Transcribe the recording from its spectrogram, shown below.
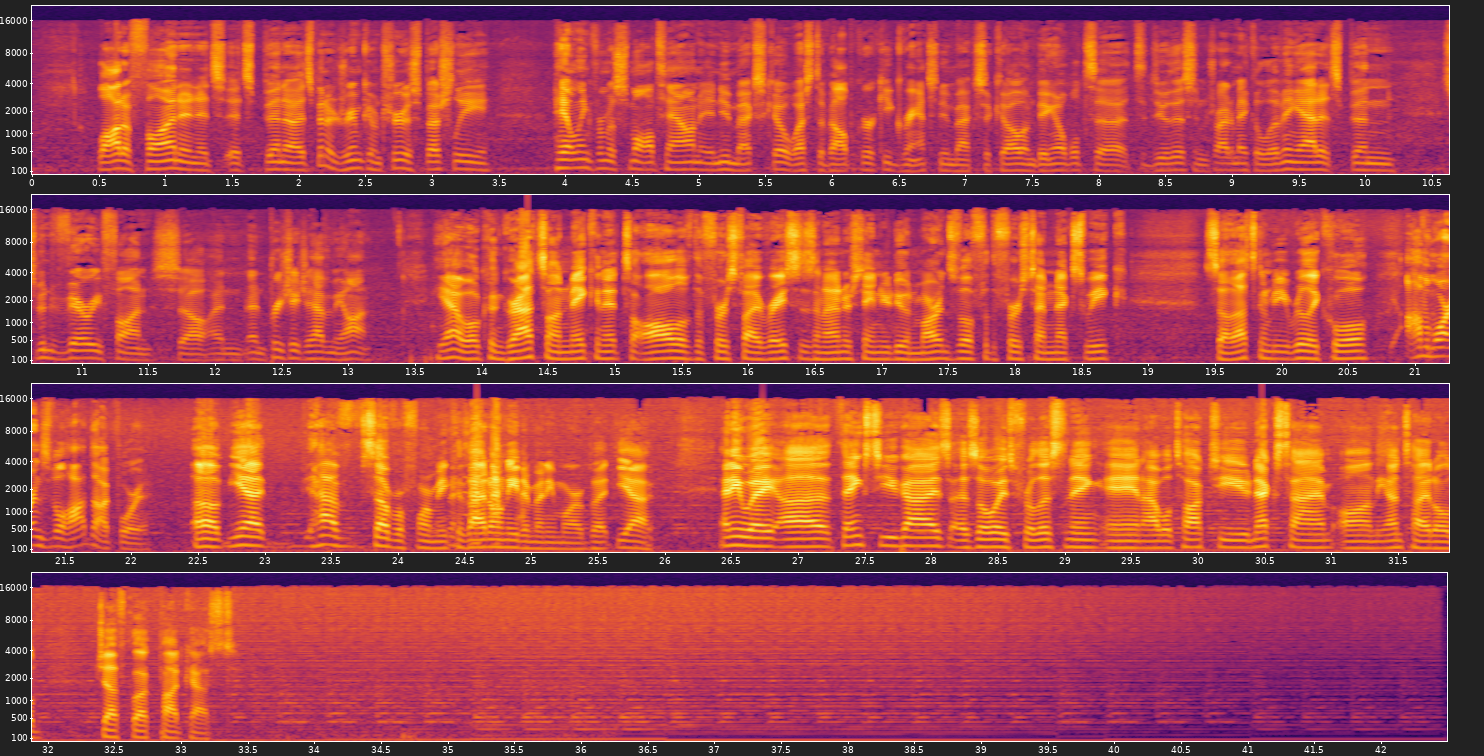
a lot of fun, and it's it's been a, it's been a dream come true, especially hailing from a small town in New Mexico, west of Albuquerque, Grants, New Mexico, and being able to, to do this and try to make a living at it. It's been it's been very fun. So and, and appreciate you having me on. Yeah, well, congrats on making it to all of the first five races, and I understand you're doing Martinsville for the first time next week, so that's going to be really cool. I'll have a Martinsville hot dog for you. Uh, yeah, have several for me because I don't eat them anymore. But yeah. Anyway, uh, thanks to you guys as always for listening, and I will talk to you next time on the Untitled Jeff Gluck podcast.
